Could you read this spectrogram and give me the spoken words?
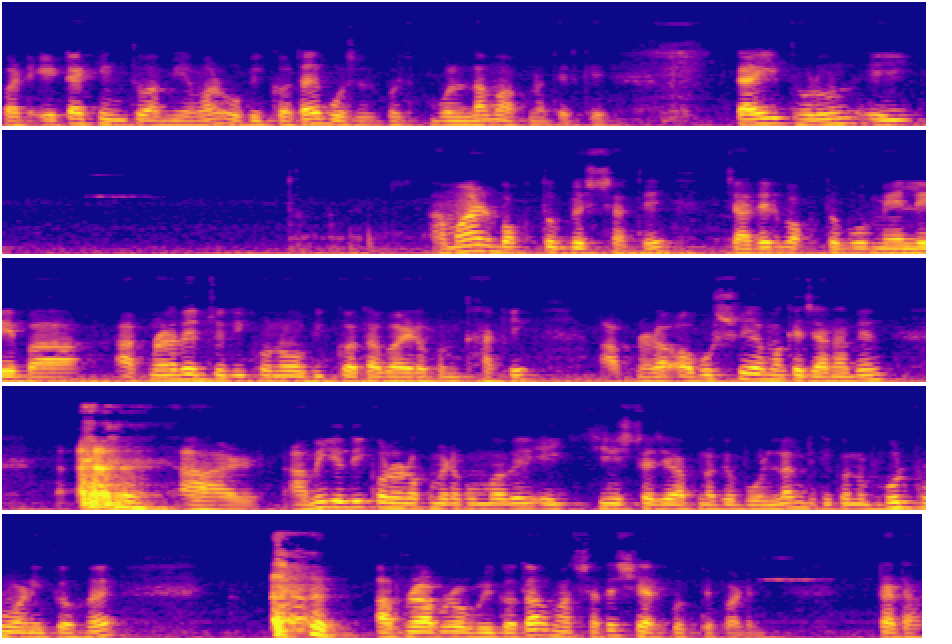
বাট এটা কিন্তু আমি আমার অভিজ্ঞতায় বল- বললাম আপনাদেরকে। তাই ধরুন এই আমার বক্তব্যের সাথে যাদের বক্তব্য মেলে বা আপনাদের যদি কোনো অভিজ্ঞতা বা এরকম থাকে, আপনারা অবশ্যই আমাকে জানাবেন। আর আমি যদি কোনো রকম এরকমভাবে এই জিনিসটা যে আপনাকে বললাম, যদি কোনো ভুল প্রমাণিত হয়, আপনারা আপনার অভিজ্ঞতা আমার সাথে শেয়ার করতে পারেন। টাটা।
